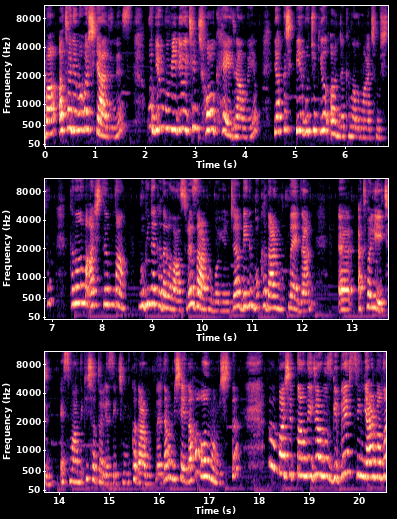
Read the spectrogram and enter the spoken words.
merhaba, atölyeme hoş geldiniz. Bugün bu video için çok heyecanlıyım. Yaklaşık bir buçuk yıl önce kanalımı açmıştım. Kanalımı açtığımdan bugüne kadar olan süre zarfı boyunca beni bu kadar mutlu eden, e, atölye için, Esman Dikiş Atölyesi için bu kadar mutlu eden bir şey daha olmamıştı. Ama Başlıktan anlayacağınız gibi Singer bana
